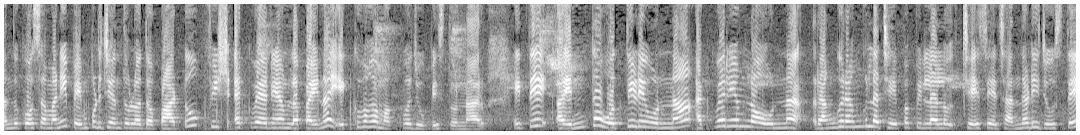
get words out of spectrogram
అందుకోసమని పెంపుడు జంతువులతో పాటు ఫిష్ అక్వేరియంల పైన ఎక్కువగా మక్కువ చూపిస్తున్నారు. అయితే ఎంత ఒత్తిడి ఉన్నా అక్వేరియంలో ఉన్న రంగురంగుల చేప పిల్లలు చేసే సందడి చూస్తే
